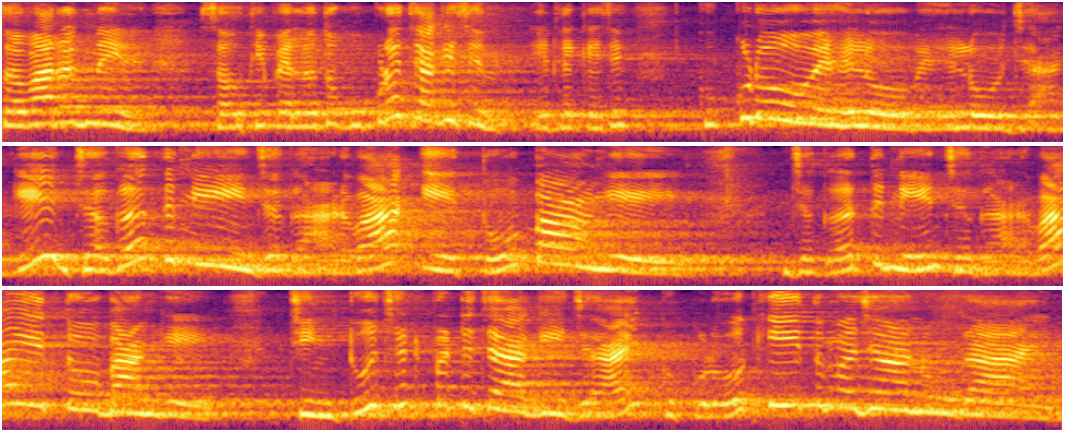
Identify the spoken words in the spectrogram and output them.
સવાર જ નહીં સૌથી પહેલો તો કુકડો જાગે છે. એટલે કહે છે, કુકડો વહેલો વહેલો જાગે, જગતને જગાડવા એ તો બાંગે. જગતને જગાડવા એ તો બાંગે. ચિંટુ ઝટપટ જાગી જાય, કુકડો ગીત મજાનું ગાય.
